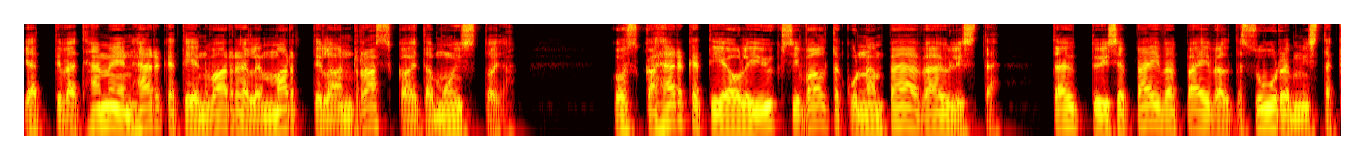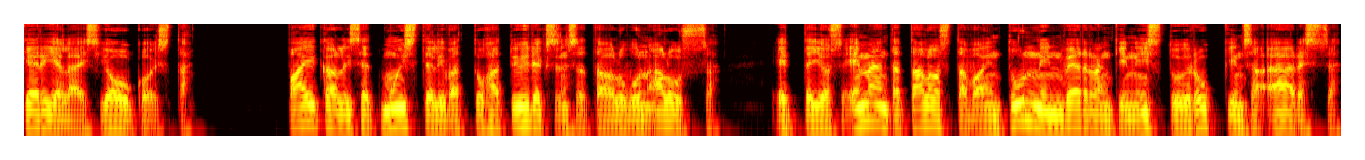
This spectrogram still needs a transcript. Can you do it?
jättivät Hämeen härkätien varrelle Marttilaan raskaita muistoja. Koska härkätie oli yksi valtakunnan pääväylistä, täyttyi se päivä päivältä suuremmista kerjäläisjoukoista. Paikalliset muistelivat 1900-luvun alussa, että jos emäntä talosta vain tunnin verrankin istui rukkinsa ääressä,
